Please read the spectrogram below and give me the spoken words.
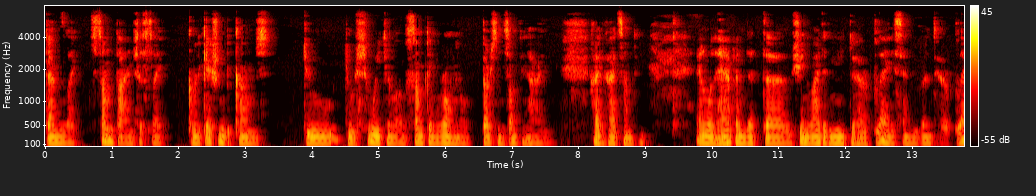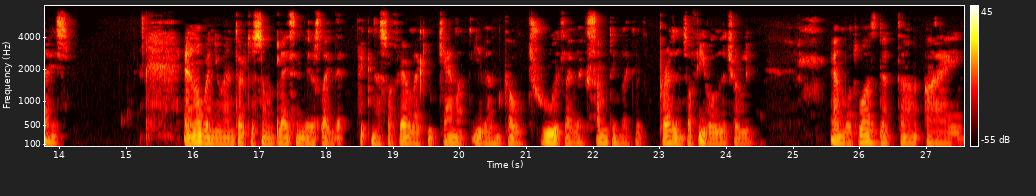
then like sometimes it's like communication becomes too too sweet you know something wrong you know person something hide hide hide something. And what happened that uh, she invited me to her place and we went to her place and know when you enter to some place and there's like that thickness of air like you cannot even go through it like like something like the presence of evil literally. And what was that uh, i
